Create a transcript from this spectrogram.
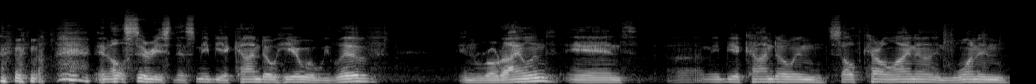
in all seriousness, maybe a condo here where we live in Rhode Island, and uh, maybe a condo in South Carolina, and one in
